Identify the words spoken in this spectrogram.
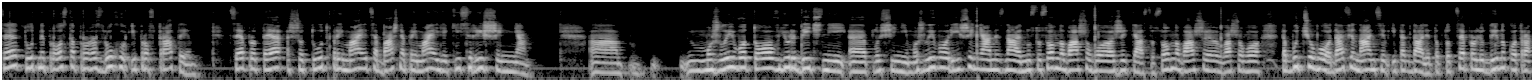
Це тут не просто про розруху і про втрати. Це про те, що тут приймається, башня приймає якісь рішення. Можливо, то в юридичній е, площині, можливо, рішення не знаю, ну стосовно вашого життя, стосовно вашого, вашого та будь-чого, да, фінансів і так далі. Тобто, це про людину, котра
